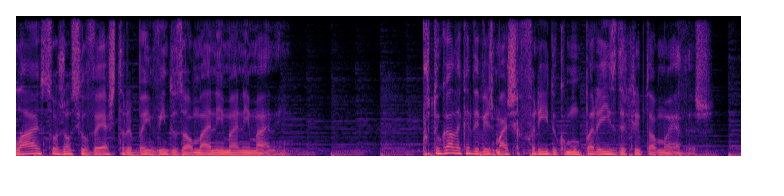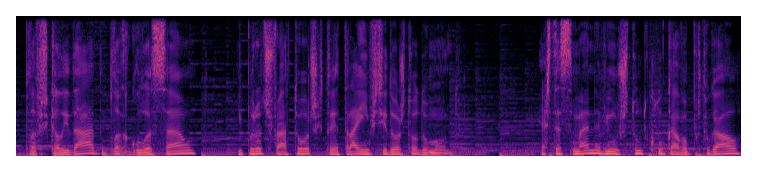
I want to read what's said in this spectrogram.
Olá, eu sou João Silvestre, bem-vindos ao Money Money Money. Portugal é cada vez mais referido como um paraíso das criptomoedas, pela fiscalidade, pela regulação e por outros fatores que atraem investidores de todo o mundo. Esta semana vi um estudo que colocava Portugal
